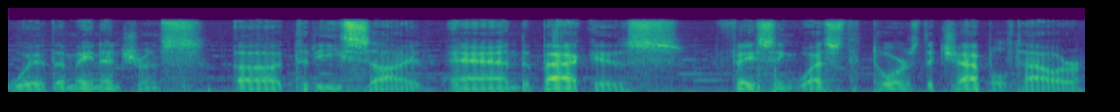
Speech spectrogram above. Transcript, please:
with the main entrance uh, to the east side and the back is facing west towards the chapel tower.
